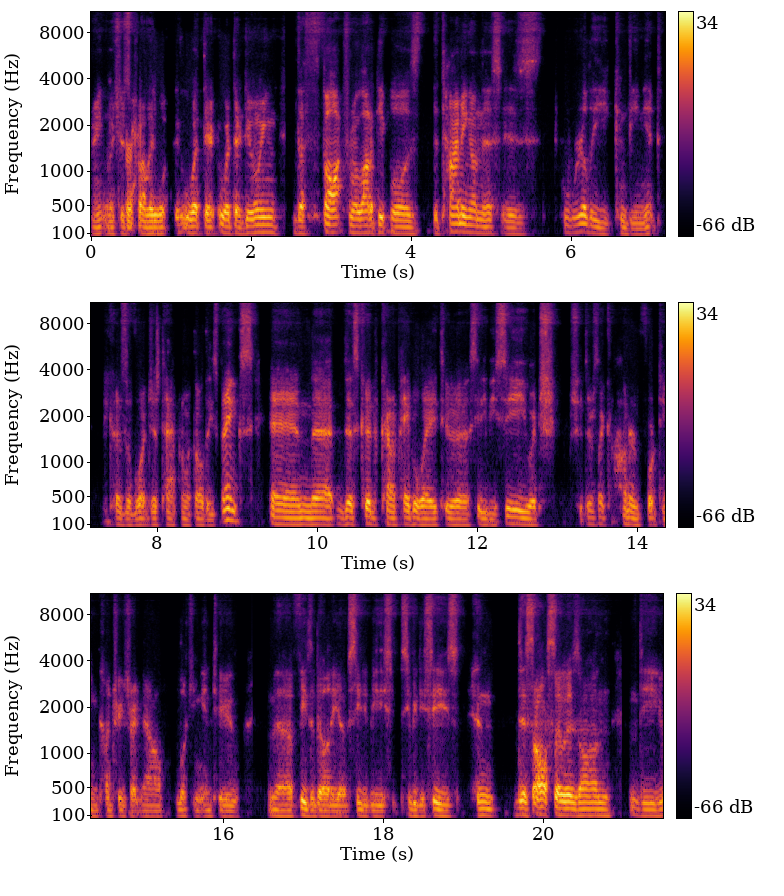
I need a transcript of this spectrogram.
right? Which is probably what they're what they're doing. The thought from a lot of people is the timing on this is really convenient because of what just happened with all these banks, and that this could kind of pave the way to a CDBC, which there's like 114 countries right now looking into the feasibility of CDB, CBDCs. And this also is on the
